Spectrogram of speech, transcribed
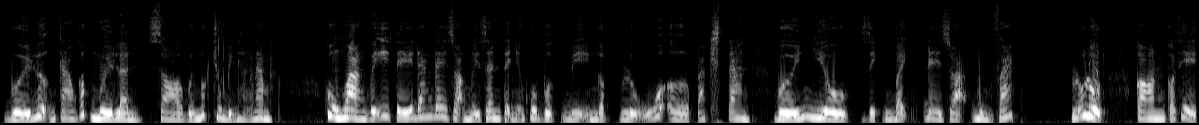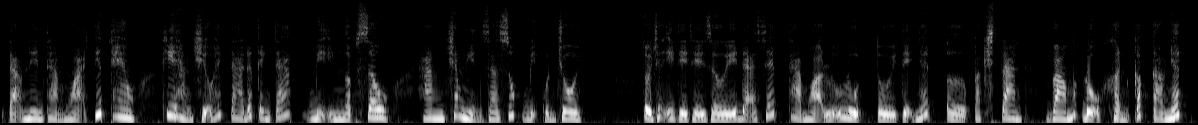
với lượng cao gấp 10 lần so với mức trung bình hàng năm. Khủng hoảng về y tế đang đe dọa người dân tại những khu vực bị ngập lũ ở Pakistan với nhiều dịch bệnh đe dọa bùng phát. Lũ lụt còn có thể tạo nên thảm họa tiếp theo khi hàng triệu hecta đất canh tác bị ngập sâu, hàng trăm nghìn gia súc bị cuốn trôi. Tổ chức Y tế Thế giới đã xếp thảm họa lũ lụt tồi tệ nhất ở Pakistan vào mức độ khẩn cấp cao nhất –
